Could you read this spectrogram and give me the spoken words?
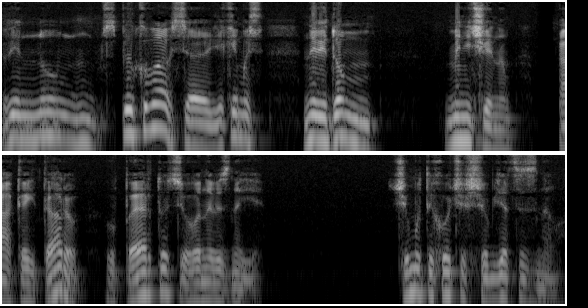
Він, ну, спілкувався якимось невідомим мені чином, а Кайтаро вперто цього не визнає. Чому ти хочеш, щоб я це знав?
